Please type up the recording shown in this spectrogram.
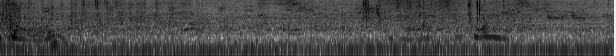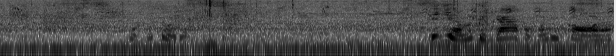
ยิบหน่อยตัวอยู่โอ้โหสวยด้วยที่เหยื่อมันติดยาผมก็รีบกอนะ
